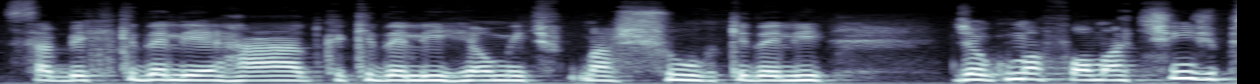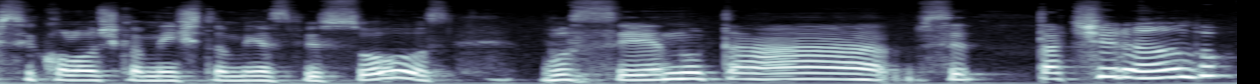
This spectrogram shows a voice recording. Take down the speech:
saber que aquilo dali é errado, que aquilo dali realmente machuca, que dali de alguma forma atinge psicologicamente também as pessoas, você não está, você está tirando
